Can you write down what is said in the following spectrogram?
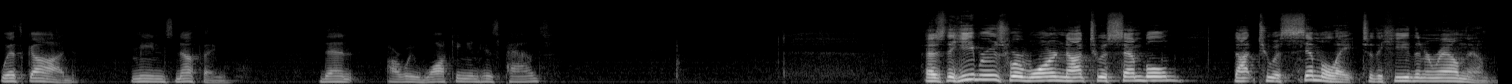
with God means nothing, then are we walking in his paths? As the Hebrews were warned not to assemble, not to assimilate to the heathen around them,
